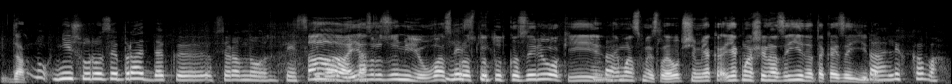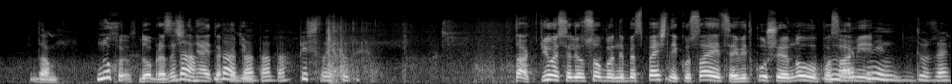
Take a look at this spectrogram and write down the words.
Да. Ну, нішу розібрати, так е, все одно низькі А, ворота. я зрозумів. У вас Низькі. просто тут козирьок і Да. нема смисла. В общем, як, як машина заїде, така й заїде. Да, легкова. Да. Ну, хо- добре, зачиняйте, да, да, ходімо. да, да, да. Пішли туди. Так, пьосель особо небезпечний, кусається відкушує ногу по Ні, самій. він дуже,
